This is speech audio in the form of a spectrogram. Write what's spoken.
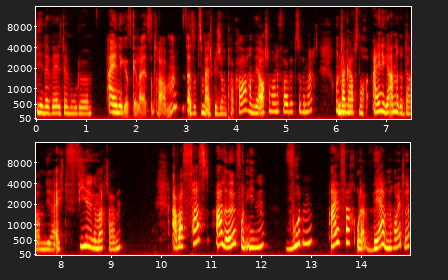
die in der Welt der Mode einiges geleistet haben. Also zum Beispiel Jean Pacar haben wir auch schon mal eine Folge zu gemacht. Und mhm. da gab es noch einige andere Damen, die da echt viel gemacht haben. Aber fast alle von ihnen wurden einfach oder werden heute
